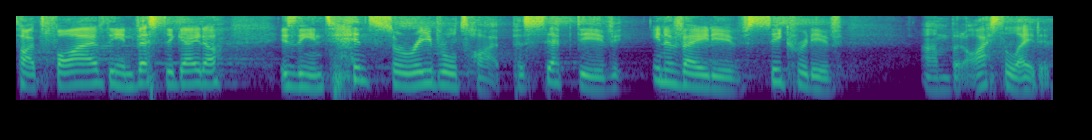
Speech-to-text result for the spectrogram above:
Type five, the investigator is the intense cerebral type, perceptive, innovative, secretive, um, but isolated.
